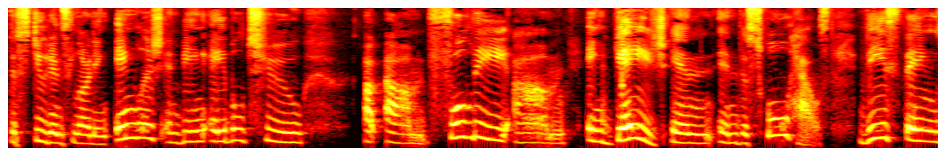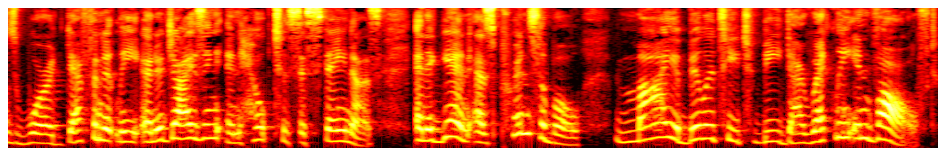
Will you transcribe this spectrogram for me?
the students learning English and being able to uh, um, fully um, engage in, in the schoolhouse. These things were definitely energizing and helped to sustain us. And again, as principal, my ability to be directly involved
